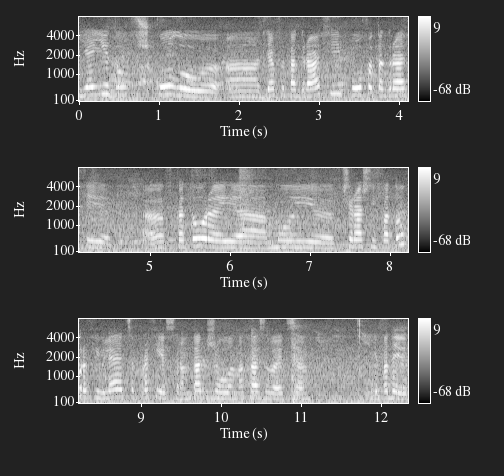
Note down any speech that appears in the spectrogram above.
Я еду в школу а, для фотографии, по фотографии Э, в которой э, мой вчерашний фотограф является профессором. Также он, оказывается, преподает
